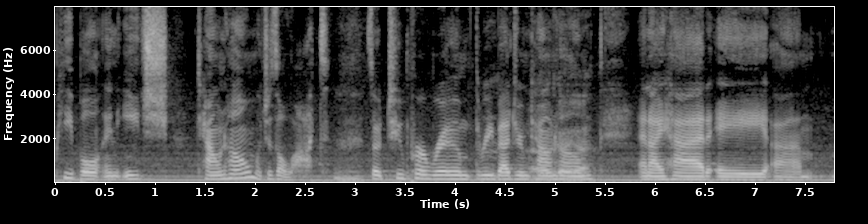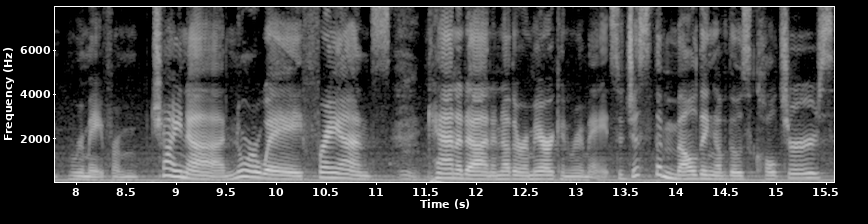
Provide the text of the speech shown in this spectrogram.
people in each townhome, which is a lot. So two per room, three bedroom Mm-hmm. Okay, townhome. And I had a um, roommate from China, Norway, France, mm. Canada, and another American roommate. So just the melding of those cultures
